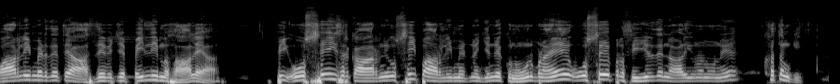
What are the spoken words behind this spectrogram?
ਪਾਰਲੀਮੈਂਟ ਦੇ ਇਤਿਹਾਸ ਦੇ ਵਿੱਚ ਪਹਿਲੀ ਮਿਸਾਲ ਆ ਵੀ ਉਸੇ ਹੀ ਸਰਕਾਰ ਨੇ ਉਸੇ ਹੀ ਪਾਰਲੀਮੈਂਟ ਨੇ ਜਿਹਨੇ ਕਾਨੂੰਨ ਬਣਾਏ ਉਸੇ ਪ੍ਰੋਸੀਜਰ ਦੇ ਨਾਲ ਹੀ ਉਹਨਾਂ ਨੂੰ ਨੇ ਖਤਮ ਕੀਤਾ।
